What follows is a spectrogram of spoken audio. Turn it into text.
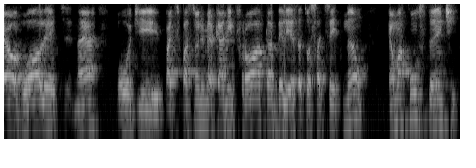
of wallet, né? Ou de participação de mercado em frota, beleza, estou satisfeito. Não, é uma constante.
